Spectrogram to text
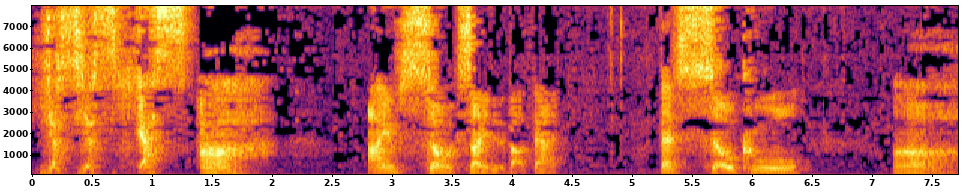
Yes, yes, yes! Ah! I am so excited about that. That is so cool. Oh.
